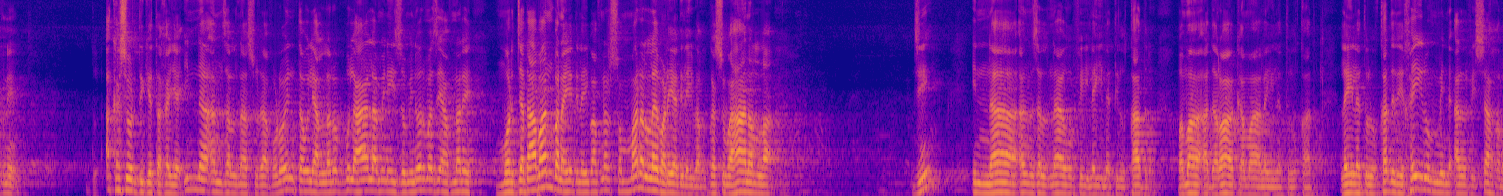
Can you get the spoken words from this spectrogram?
আপনি আকাশের দিকে তাকাইয়া, ইন্না আনজাল না সুরা পড়েন, তাহলে আল্লাহ রব্বুল আলমিন এই জমিনের মাঝে আপনারে মর্যাদাবান বানাইয়া দিলাই বা, আপনার সম্মান আল্লাহ বাড়াইয়া দিলাই বা। সুবাহান আল্লাহ জি ইন্না আনজাল না ফি লাইলাতুল কাদর ওমা আদরাকা মা লাইলাতুল কাদর লাইলাতুল কাদরি খাইরুম মিন আলফি শাহর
